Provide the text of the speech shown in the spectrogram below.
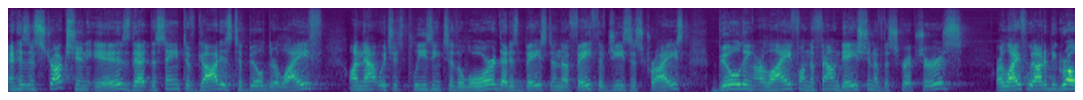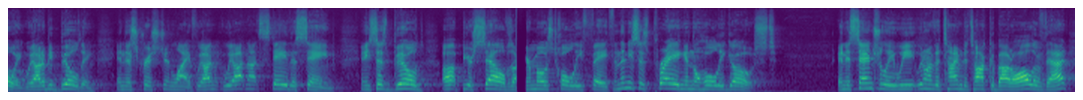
And his instruction is that the saint of God is to build their life on that which is pleasing to the Lord, that is based on the faith of Jesus Christ, building our life on the foundation of the Scriptures. Our life, we ought to be growing, we ought to be building in this Christian life. We ought, we ought not stay the same. And he says, build up yourselves on your most holy faith. And then he says, praying in the Holy Ghost. And essentially, we, we don't have the time to talk about all of that,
